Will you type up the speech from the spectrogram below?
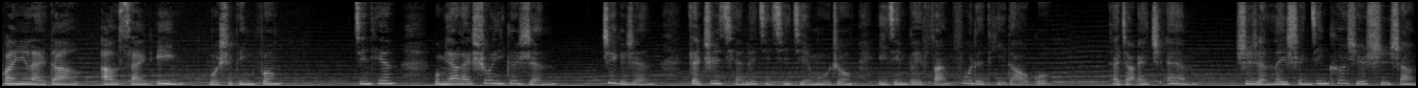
欢迎来到 Outside In，我是冰峰。今天我们要来说一个人，这个人在之前的几期节目中已经被反复的提到过，他叫 H.M。是人类神经科学史上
